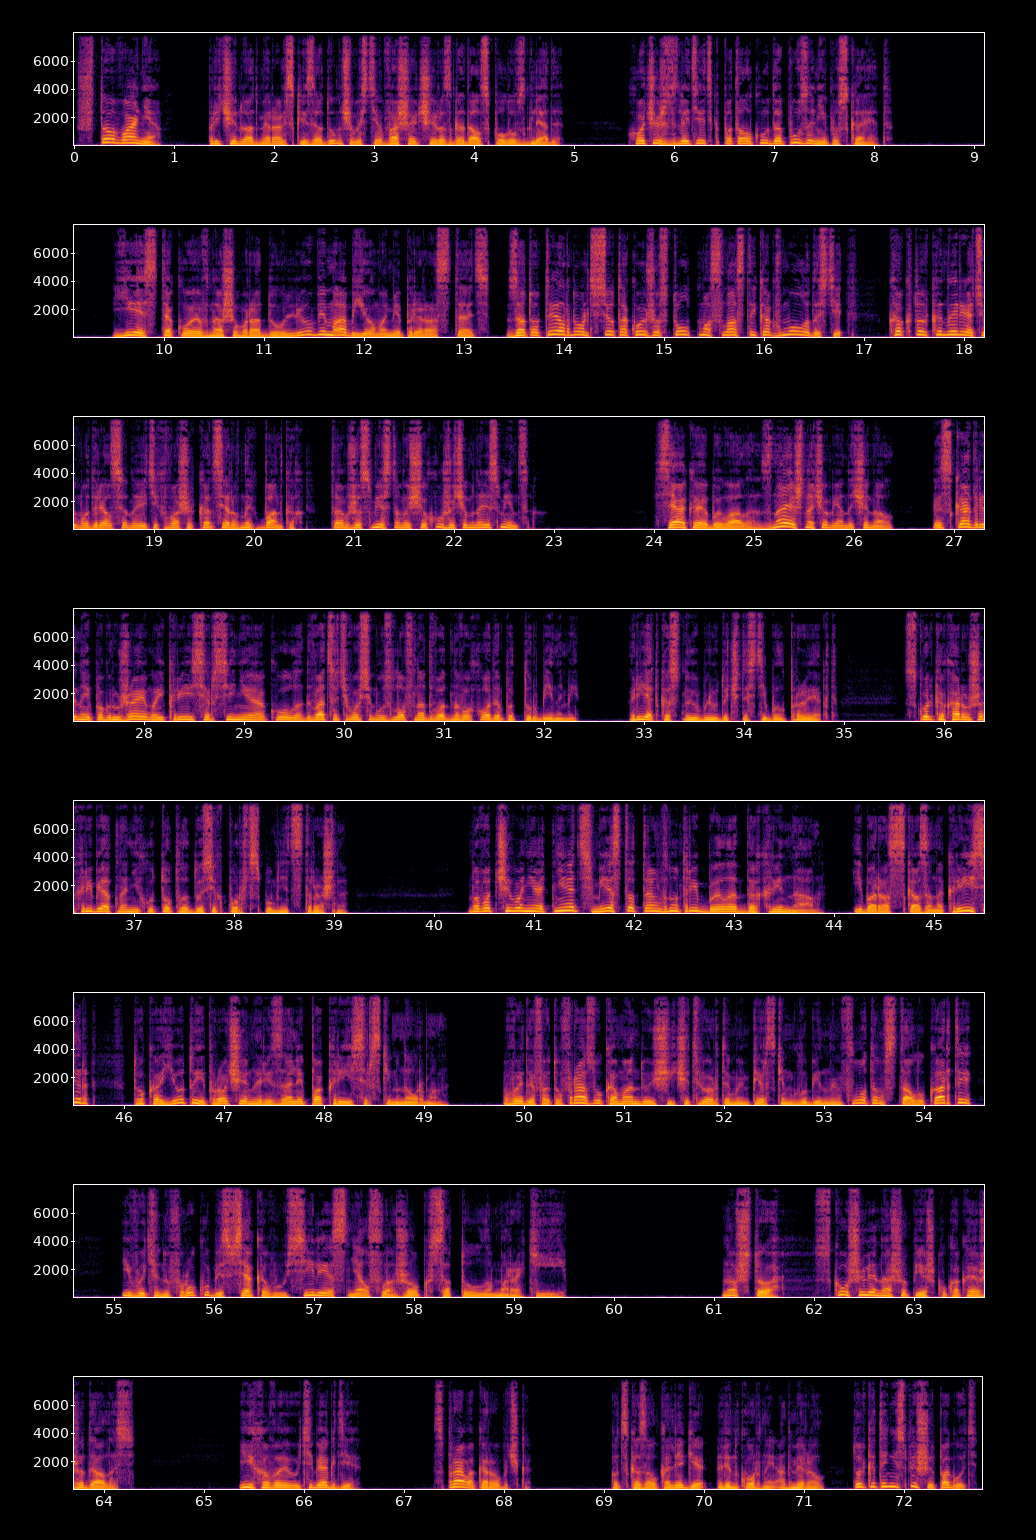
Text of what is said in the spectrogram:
Что, Ваня? Причину адмиральской задумчивости вошедший разгадал с полувзгляда. Хочешь взлететь к потолку, да пузо не пускает. Есть такое в нашем роду, любим объемами прирастать. Зато ты, Арнольд, все такой же столб масластый, как в молодости. Как только нырять умудрялся на этих ваших консервных банках. Там же с местом еще хуже, чем на эсминцах. Всякое бывало. Знаешь, на чем я начинал? Эскадренный погружаемый крейсер «Синяя акула», 28 узлов надводного хода под турбинами. Редкостной ублюдочности был проект. Сколько хороших ребят на них утопло, до сих пор вспомнить страшно. Но вот чего не отнять, места там внутри было до хрена. Ибо раз сказано крейсер, то каюты и прочее нарезали по крейсерским нормам. Выдав эту фразу, командующий четвертым имперским глубинным флотом встал у карты и, вытянув руку, без всякого усилия снял флажок с атолла Маракии. Ну что, скушали нашу пешку, как и ожидалось. Иховая у тебя где? Справа коробочка, подсказал коллеге линкорный адмирал. Только ты не спеши, погодь.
